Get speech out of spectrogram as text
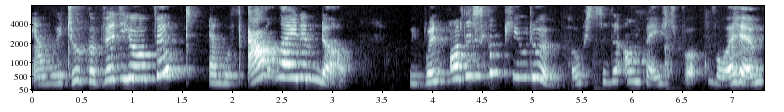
And we took a video of it, and without letting him know, we went on his computer and posted it on Facebook for him.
